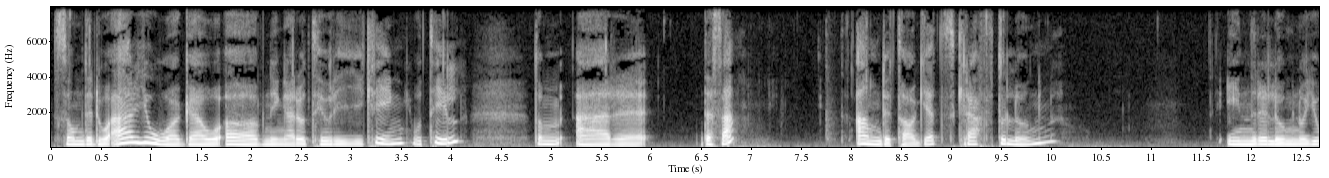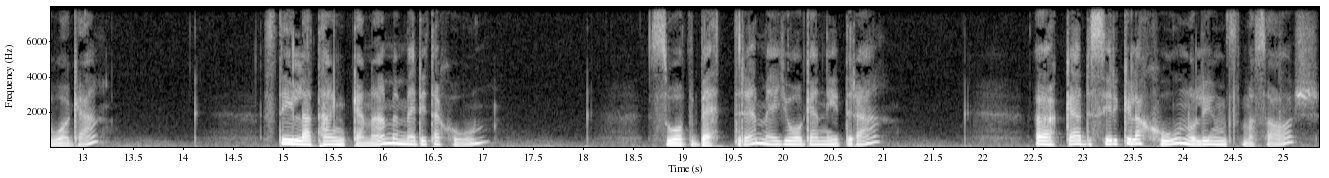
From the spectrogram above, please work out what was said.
som det då är yoga och övningar och teori kring och till. De är eh, dessa. Andetagets kraft och lugn. Inre lugn och yoga. Stilla tankarna med meditation. Sov bättre med yoga nidra. Ökad cirkulation och lymfmassage.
